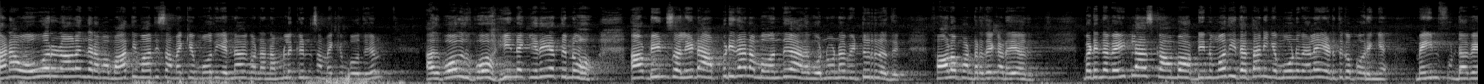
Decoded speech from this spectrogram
ஆனால் ஒவ்வொரு நாளும் இந்த நம்ம மாற்றி மாற்றி சமைக்கும் போது என்ன ஆகும்னா நம்மளுக்குன்னு சமைக்கும் போது அது போகுது போ இன்னைக்கு இதையே தின்னுவோம் அப்படின்னு சொல்லிட்டு அப்படி தான் நம்ம வந்து அதை ஒன்று ஒன்றா விட்டுடுறது ஃபாலோ பண்ணுறதே கிடையாது. பட் இந்த வெயிட் லாஸ் காம்போ அப்படின்னும் போது இதை தான் நீங்கள் மூணு வேளையும் எடுத்துக்க போகிறீங்க மெயின் ஃபுட்டாகவே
